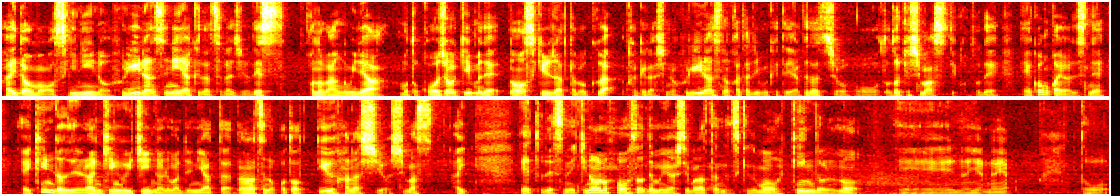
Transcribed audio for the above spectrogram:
はいどうも杉兄のフリーランスに役立つラジオです。この番組では元工場勤務でノースキルだった僕が駆け出しのフリーランスの方に向けて役立つ情報をお届けしますということで、え今回はですね、え Kindle でランキング1位になるまでにあった7つのことっていう話をします。はい。えっとですね昨日の放送でも言わせてもらったんですけども Kindle の、えー、なんやなんや。と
